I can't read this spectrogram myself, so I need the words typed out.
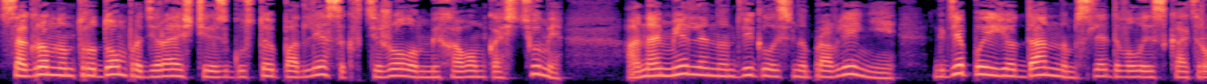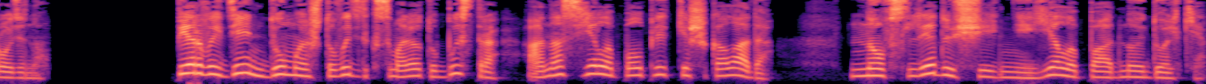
С огромным трудом продираясь через густой подлесок в тяжелом меховом костюме, она медленно двигалась в направлении, где, по ее данным, следовало искать родину. Первый день, думая, что выйдет к самолету быстро, она съела полплитки шоколада, но в следующие дни ела по одной дольке.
